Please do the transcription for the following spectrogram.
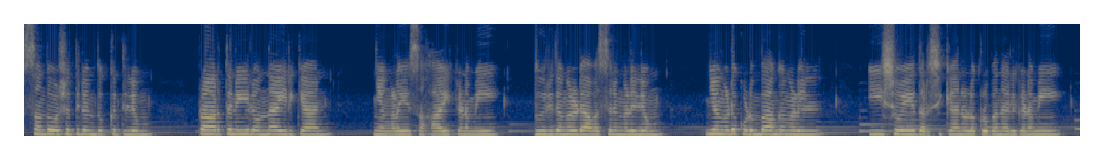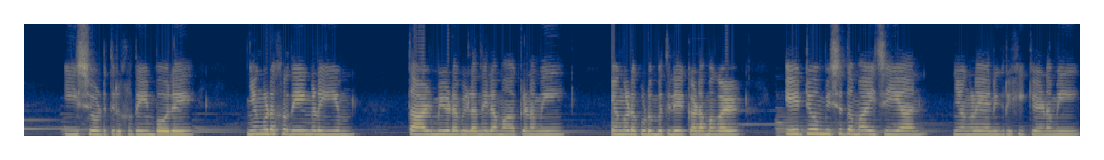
സന്തോഷത്തിലും ദുഃഖത്തിലും പ്രാർത്ഥനയിൽ ഒന്നായിരിക്കാൻ ഞങ്ങളെ സഹായിക്കണമേ. ദുരിതങ്ങളുടെ അവസരങ്ങളിലും ഞങ്ങളുടെ കുടുംബാംഗങ്ങളിൽ ഈശോയെ ദർശിക്കാനുള്ള കൃപ നൽകണമേ. ഈശോയുടെ തിരുഹൃദയം പോലെ ഞങ്ങളുടെ ഹൃദയങ്ങളെയും താഴ്മയുടെ വിളനിലമാക്കണമേ. ഞങ്ങളുടെ കുടുംബത്തിലെ കടമകൾ ഏറ്റവും വിശുദ്ധമായി ചെയ്യാൻ ഞങ്ങളെ അനുഗ്രഹിക്കണമേ.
